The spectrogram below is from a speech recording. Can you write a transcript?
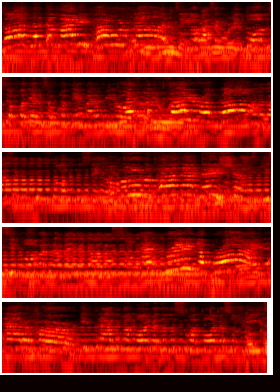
God, let the mighty power of God, Senhor, faça com que todo o seu poder, o seu poder maravilhoso, let the fire of God Senhor move upon that nation que se mova através daquela nação and bring a sua noiva sobre isso.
